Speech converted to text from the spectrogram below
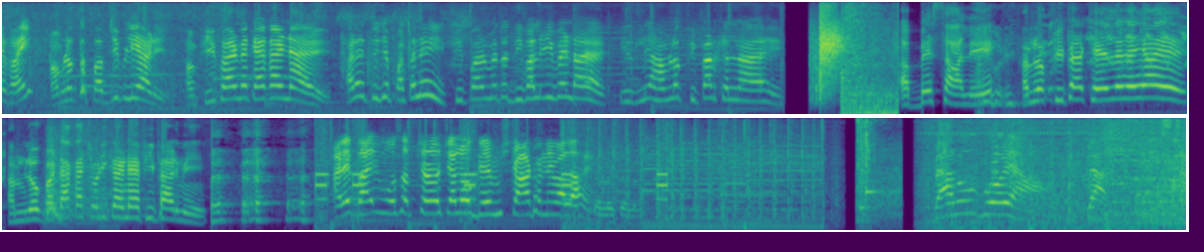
अरे भाई हम लोग तो पबजी प्लेयर है। हम फ्री फायर में क्या करना है? अरे तुझे पता नहीं फ्री फायर में तो दिवाली इवेंट आया है इसलिए हम लोग फ्री फायर खेलने आया है। अबे साले हम लोग फ्री फायर खेलने नहीं आए। हम लोग पटाखा चोरी करना है फ्री फायर में। अरे भाई वो सब चलो चलो गेम स्टार्ट होने वाला है। चलो चलो. Battle.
